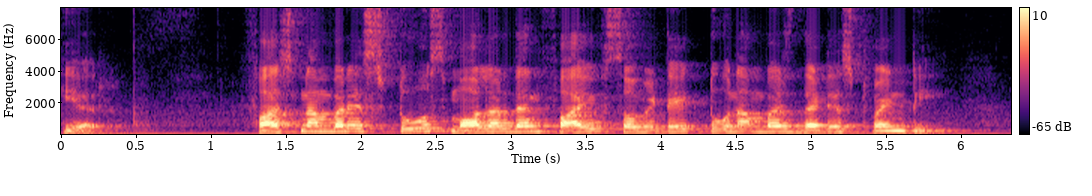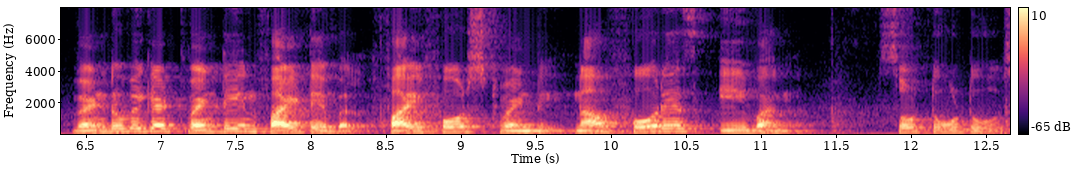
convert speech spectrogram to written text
here. First number is 2 smaller than 5, so we take two numbers that is 20. When do we get 20 in 5 table? 5 4s 20. Now 4 is even, so 2 2s.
